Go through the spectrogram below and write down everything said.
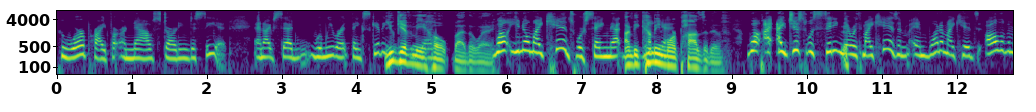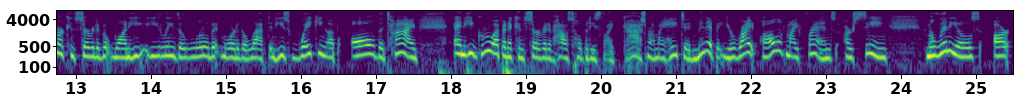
who were prideful are now starting to see it. And I've said when we were at Thanksgiving, You give me hope, by the way. Well, you know, my kids were saying that. I'm becoming weekend. more positive. Well, I, I just was sitting there with my kids, and, and one of my kids, all of them are conservative, but one, he, he leans a little bit more to the left, and he's waking up all the time. And he grew up in a conservative household, but he's like, Gosh, mom, I hate to admit it, but you're right. All of my friends are seeing millennials are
